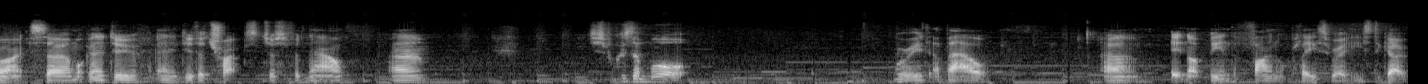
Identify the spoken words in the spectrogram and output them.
Right, so I'm not going to do any of the tracks just for now. Um, just because I'm more worried about um, it not being the final place where it needs to go.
